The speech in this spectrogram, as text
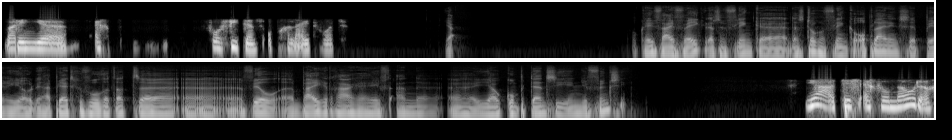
waarin je echt voor Vitens opgeleid wordt. Oké, vijf weken, dat is, een flinke, dat is toch een flinke opleidingsperiode. Heb jij het gevoel dat dat uh, uh, veel bijgedragen heeft aan jouw competentie in je functie? Ja, het is echt wel nodig.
